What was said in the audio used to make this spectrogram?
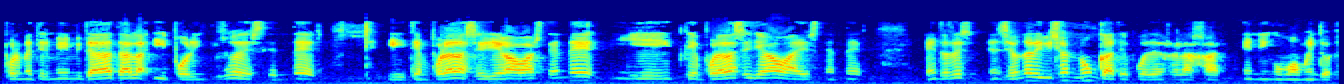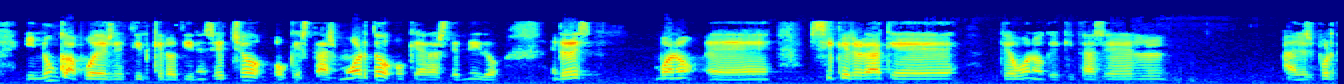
por meterme en mitad de la tabla y por incluso descender. Y temporadas he llegado a ascender y temporadas he llegado a descender. Entonces, en segunda división nunca te puedes relajar en ningún momento y nunca puedes decir que lo tienes hecho o que estás muerto o que has ascendido. Entonces, bueno, eh, sí que es verdad que, que bueno, que quizás el, al Sport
